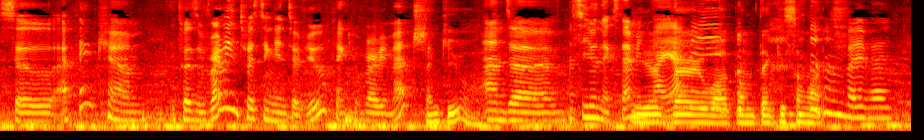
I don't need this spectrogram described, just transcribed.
So I think um, it was a very interesting interview. Thank you very much. Thank you. And uh, see you next time in You're Miami. very welcome. Thank you so much. bye bye.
